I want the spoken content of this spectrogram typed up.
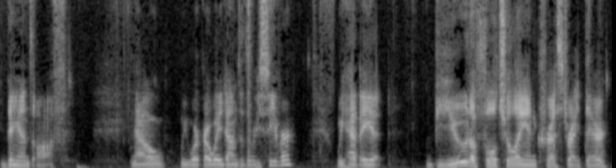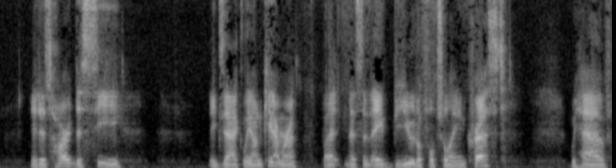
bands off. Now we work our way down to the receiver. We have a beautiful Chilean crest right there. It is hard to see exactly on camera, but this is a beautiful Chilean crest. We have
